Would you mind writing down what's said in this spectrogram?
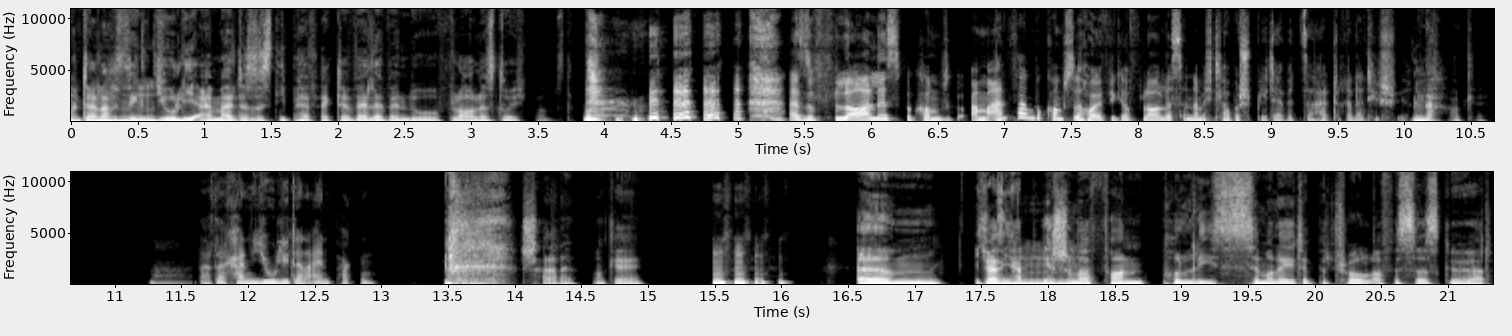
Und danach Mhm. singt Juli einmal, das ist die perfekte Welle, wenn du flawless durchkommst. also Flawless bekommst am Anfang bekommst du häufiger Flawless hin, aber ich glaube, später wird es halt relativ schwierig. Na, okay. Na, Da kann Juli dann einpacken. Schade, okay. Ähm, ich weiß nicht, habt ihr Mhm. schon mal von Police Simulator Patrol Officers gehört?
